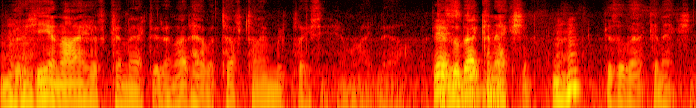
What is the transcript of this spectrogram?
But Mhm. he and I have connected, and I'd have a tough time replacing him right now Yeah, because he's of that connection. Mm-hmm. Because of that connection.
